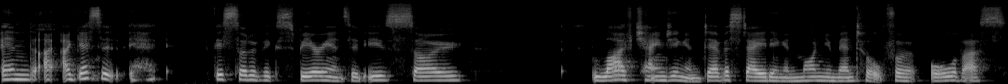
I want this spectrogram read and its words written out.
and I, I guess it this sort of experience it is so life changing and devastating and monumental for all of us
